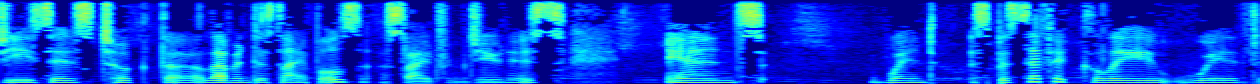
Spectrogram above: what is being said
Jesus took the 11 disciples, aside from Judas, and went specifically with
